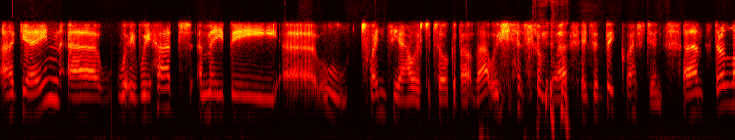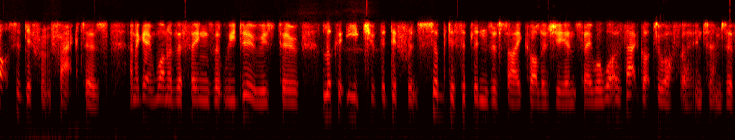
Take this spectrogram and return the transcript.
Again, uh, we, we, had uh, maybe uh, ooh, 20 hours to talk about that. We get somewhere. it's a big question. Um, there are lots of different factors. And again, one of the things that we do is to look at each of the different subdisciplines of psychology and say, well, what has that got to offer in terms of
